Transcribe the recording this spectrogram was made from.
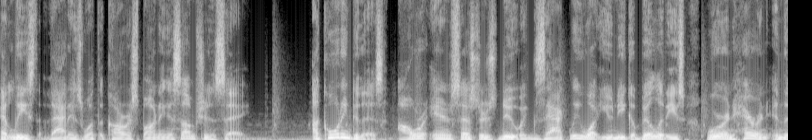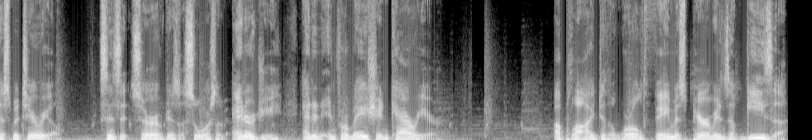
At least that is what the corresponding assumptions say. According to this, our ancestors knew exactly what unique abilities were inherent in this material, since it served as a source of energy and an information carrier. Applied to the world-famous pyramids of Giza,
